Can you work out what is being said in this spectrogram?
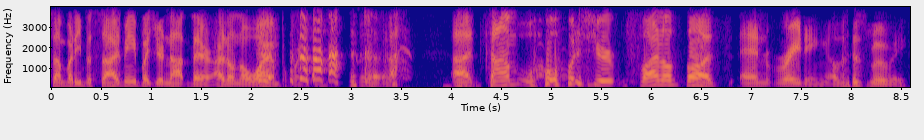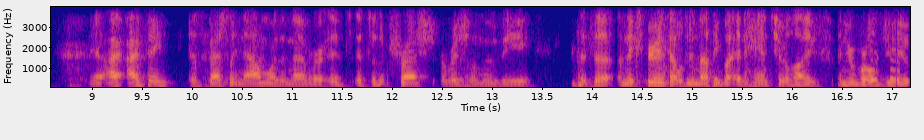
somebody beside me, but you're not there. I don't know why I'm pointing. uh, Tom, what was your final thoughts and rating of this movie? Yeah, I, I think especially now more than ever, it's it's a fresh, original movie. It's a, an experience that will do nothing but enhance your life and your worldview,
